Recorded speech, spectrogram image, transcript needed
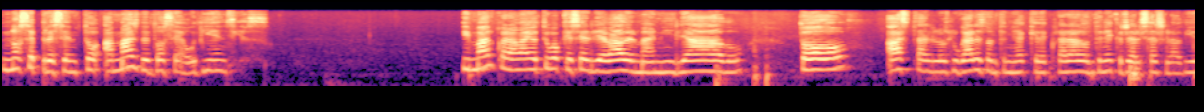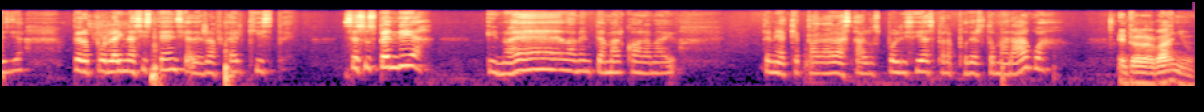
no se presentó a más de 12 audiencias. Y Marco Aramayo tuvo que ser llevado manillado, todo, hasta los lugares donde tenía que declarar, donde tenía que realizarse la audiencia, pero por la inasistencia de Rafael Quispe se suspendía. Y nuevamente a Marco Aramayo tenía que pagar hasta a los policías para poder tomar agua, Entrar al baño.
